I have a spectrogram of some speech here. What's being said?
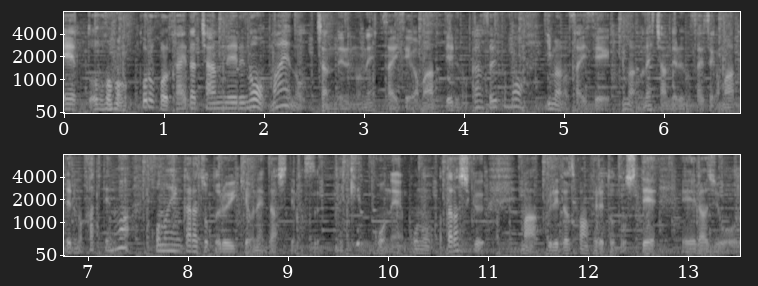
えっ、ー、と、コロコロ変えたチャンネルの前のチャンネルのね、再生が回っているのか、それとも今の再生、今のね、チャンネルの再生が回っているのかっていうのは、この辺からちょっと累計をね、出してます。で、結構ね、この新しく、まあ、クリエイターズパンフレットとして、えー、ラジオを、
